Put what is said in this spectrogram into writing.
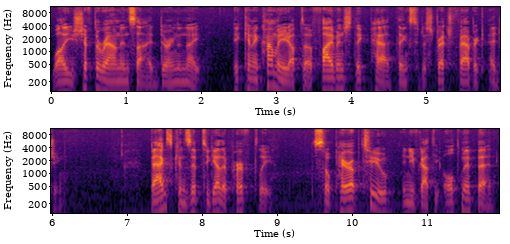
while you shift around inside during the night. It can accommodate up to a 5 inch thick pad thanks to the stretch fabric edging. Bags can zip together perfectly, so pair up two and you've got the ultimate bed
